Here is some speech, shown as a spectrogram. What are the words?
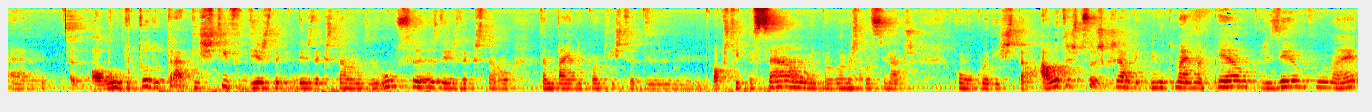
um, ao longo de todo o trato digestivo, desde a, desde a questão de úlceras, desde a questão também do ponto de vista de um, obstipação e problemas relacionados com, com a digestão. Há outras pessoas que já muito mais na pele, por exemplo, não é?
